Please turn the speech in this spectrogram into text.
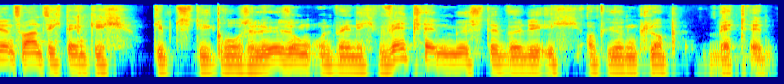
24, denke ich, gibt's die große Lösung. Und wenn ich wetten müsste, würde ich auf Jürgen Klopp wetten.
